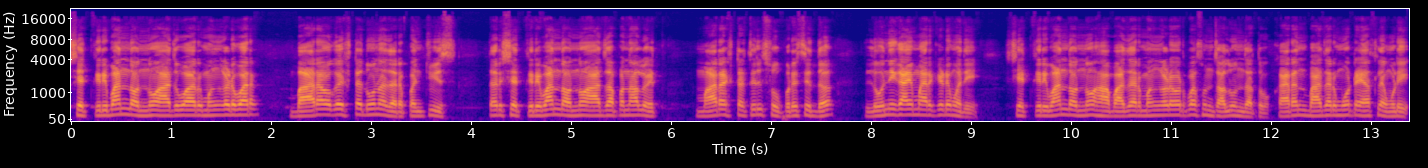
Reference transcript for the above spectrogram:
शेतकरी बांधवांनो आज वार मंगळवार बारा ऑगस्ट दोन हजार पंचवीस. तर शेतकरी बांधवांनो आज आपण आलो आहेत महाराष्ट्रातील सुप्रसिद्ध लोणी गाय मार्केटमध्ये. शेतकरी बांधवांनो हा बाजार मंगळवारपासून चालून जातो. कारण बाजार मोठे असल्यामुळे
